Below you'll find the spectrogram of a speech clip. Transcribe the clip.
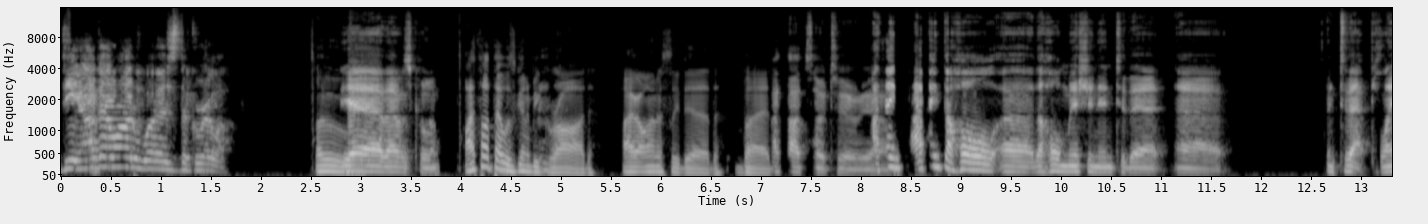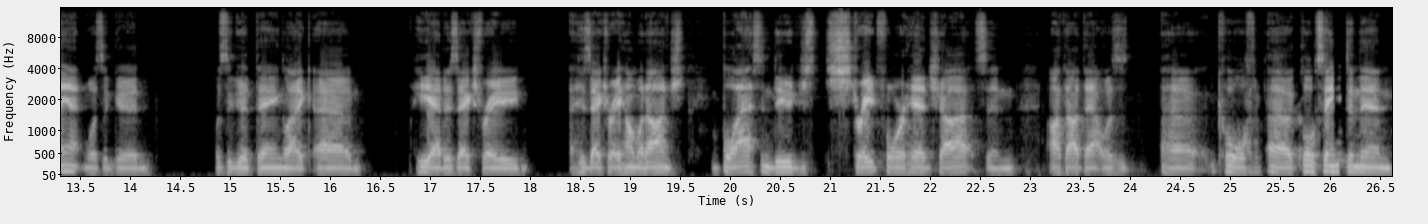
The other one was the gorilla. Oh, Yeah, that was cool. I thought that was gonna be Grodd. I honestly did, but I thought so too. Yeah. I think I think the whole uh the whole mission into that uh into that plant was a good was a good thing. Like uh he had his X-ray his X-ray helmet on, just blasting dude just straight forehead shots, and I thought that was uh cool uh cool scenes. And then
